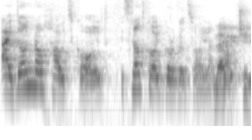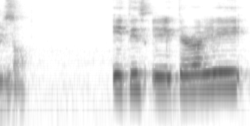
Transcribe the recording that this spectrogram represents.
I don't know how it's called. It's not called gorgonzola. no. Maggot cheese. No. It is literally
